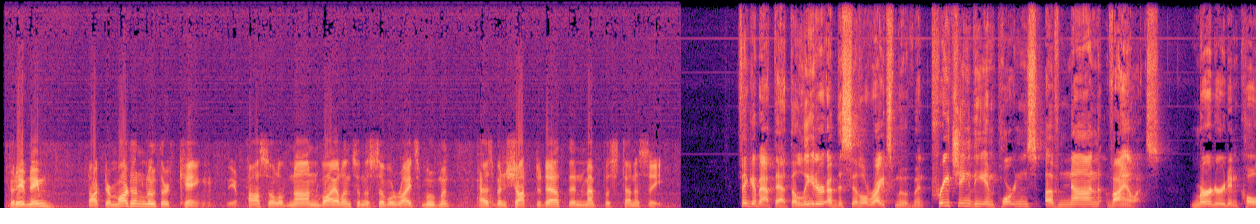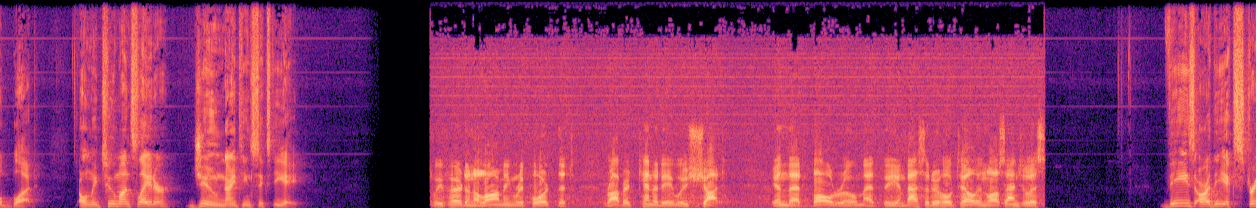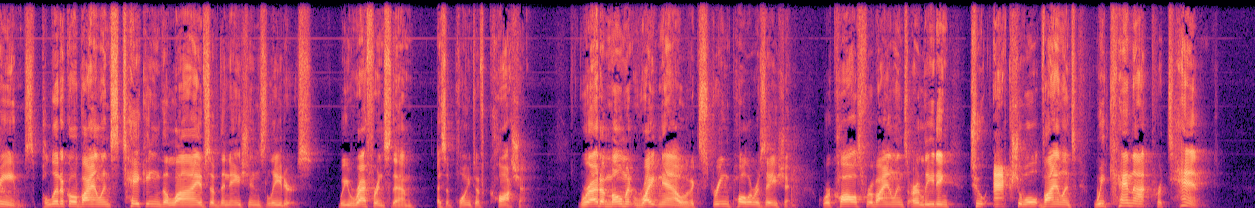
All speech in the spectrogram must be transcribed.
Good evening. Dr. Martin Luther King, the apostle of nonviolence in the civil rights movement, has been shot to death in Memphis, Tennessee. Think about that. The leader of the civil rights movement preaching the importance of nonviolence, murdered in cold blood. Only two months later, June 1968. We've heard an alarming report that Robert Kennedy was shot in that ballroom at the Ambassador Hotel in Los Angeles. These are the extremes political violence taking the lives of the nation's leaders. We reference them as a point of caution. We're at a moment right now of extreme polarization where calls for violence are leading to actual violence. We cannot pretend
